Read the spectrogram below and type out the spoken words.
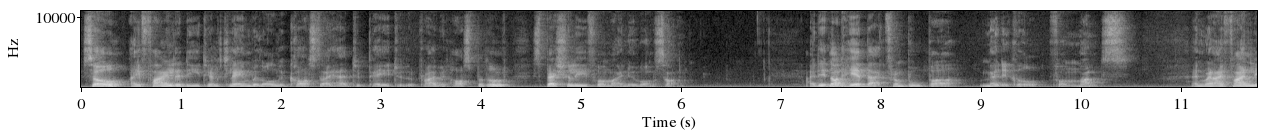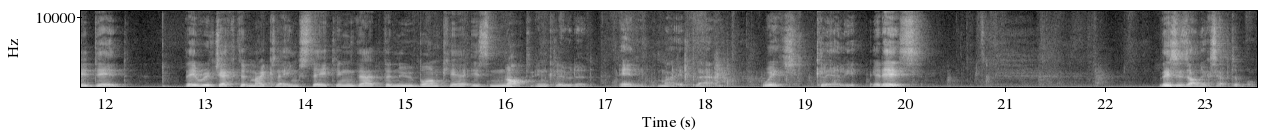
So I filed a detailed claim with all the costs I had to pay to the private hospital, especially for my newborn son. I did not hear back from Bupa Medical for months. And when I finally did, they rejected my claim, stating that the newborn care is not included in my plan, which clearly it is. This is unacceptable,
